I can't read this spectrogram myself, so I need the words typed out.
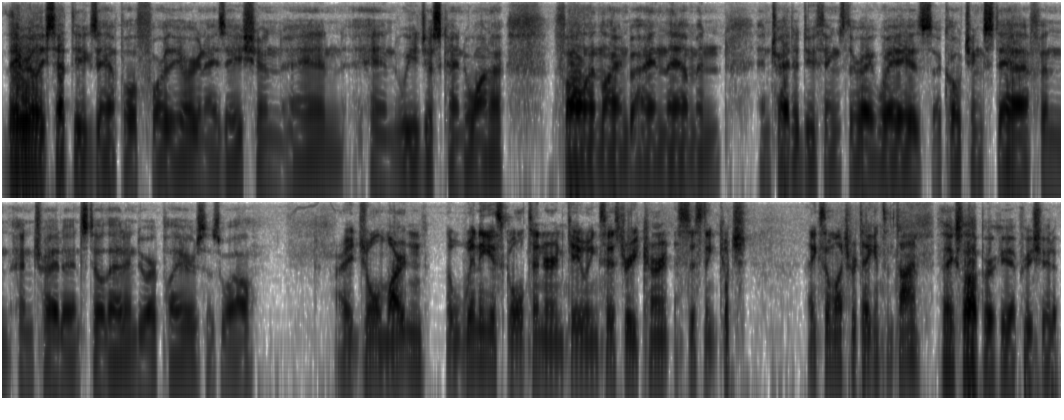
they really set the example for the organization, and and we just kind of want to fall in line behind them and and try to do things the right way as a coaching staff, and and try to instill that into our players as well. All right, Joel Martin, the winningest goaltender in K Wings history, current assistant coach Thanks so much for taking some time. Thanks a lot, Berkey. I appreciate it.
